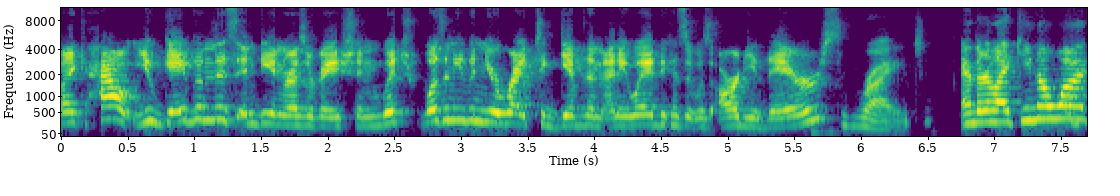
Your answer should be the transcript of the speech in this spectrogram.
Like how you gave them this indian reservation which wasn't even your right to give them anyway because it was already theirs? Right. And they're like, you know what?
